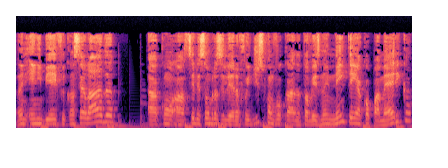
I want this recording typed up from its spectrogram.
a NBA foi cancelada, a, a seleção brasileira foi desconvocada, talvez nem, nem tenha a Copa América.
